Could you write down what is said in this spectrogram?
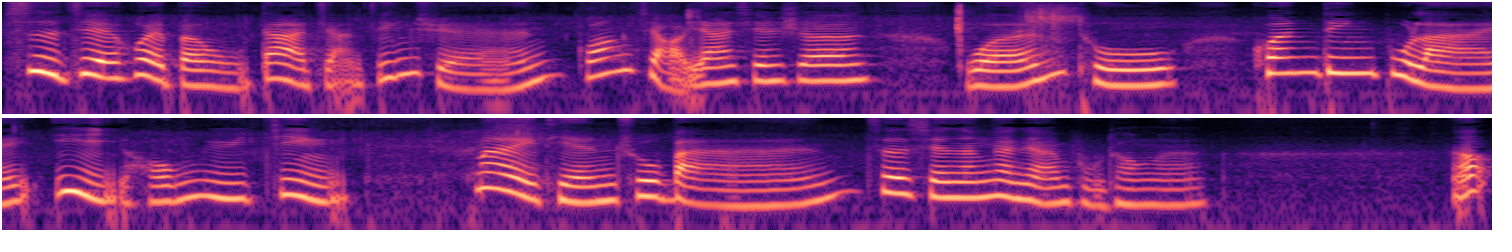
世界绘本五大奖精选，光脚丫先生，文图昆丁布莱，译洪于静，麦田出版。这先生看起来很普通啊。好。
